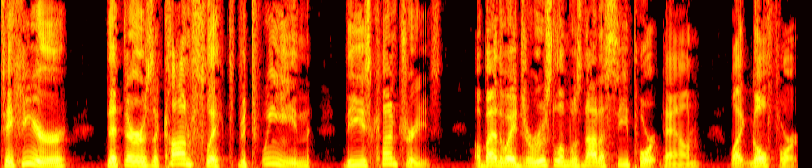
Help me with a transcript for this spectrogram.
to hear that there is a conflict between these countries. Oh, by the way, Jerusalem was not a seaport town like Gulfport.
